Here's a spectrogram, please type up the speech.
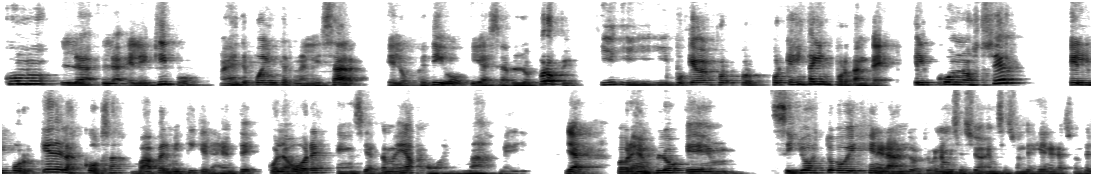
cómo el equipo, la gente puede internalizar el objetivo y hacer lo propio. ¿Y, y, y por, qué, por, por, qué, es tan importante? El conocer el porqué de las cosas va a permitir que la gente colabore en cierta medida o en más medida. ¿ya? Por ejemplo, eh, si yo estoy generando, estoy en en misión de generación de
